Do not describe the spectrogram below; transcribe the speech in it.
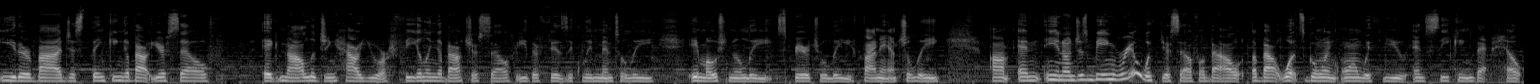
either by just thinking about yourself acknowledging how you are feeling about yourself, either physically, mentally, emotionally, spiritually, financially, um, and you know just being real with yourself about about what's going on with you and seeking that help.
